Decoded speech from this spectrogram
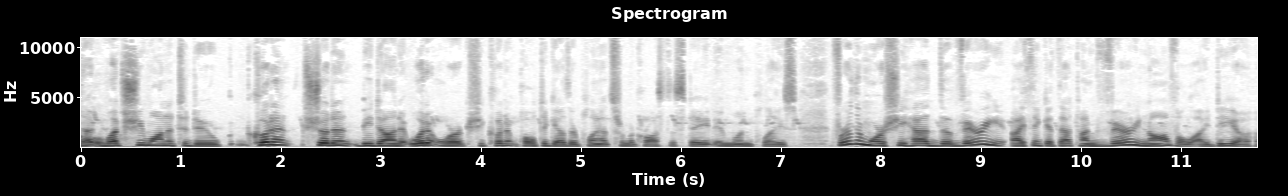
that Oh. what she wanted to do couldn't, shouldn't be done. It wouldn't work. She couldn't pull together plants from across the state in one place. Furthermore, she had the very, I think at that time, very novel idea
